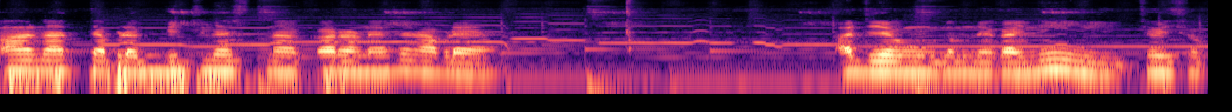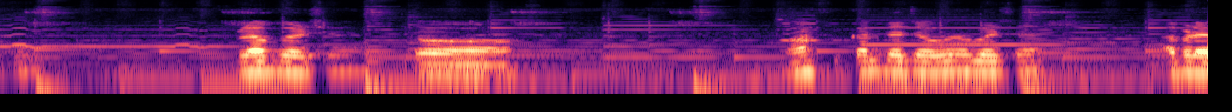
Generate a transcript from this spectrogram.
આ નાત આપણે બિઝનેસના કારણે છે ને આપણે આજે હું તમને કાંઈ નહીં જોઈ શકું. બરાબર છે? તો માફી કરી દેજો, બરાબર છે? આપણે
